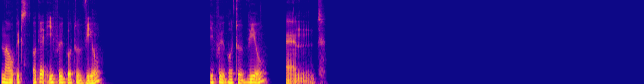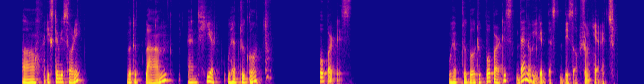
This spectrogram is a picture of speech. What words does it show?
now it's okay if we go to view if we go to view and uh extremely sorry. Go to plan. And here we have to go properties. We have to go to properties. Then we'll get this this option here actually.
